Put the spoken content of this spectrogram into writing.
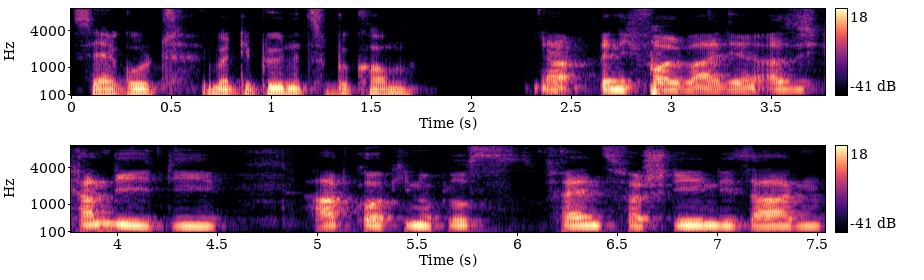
sehr gut über die Bühne zu bekommen. Ja, bin ich voll bei dir. Also ich kann die, die Hardcore Kino Plus Fans verstehen, die sagen,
